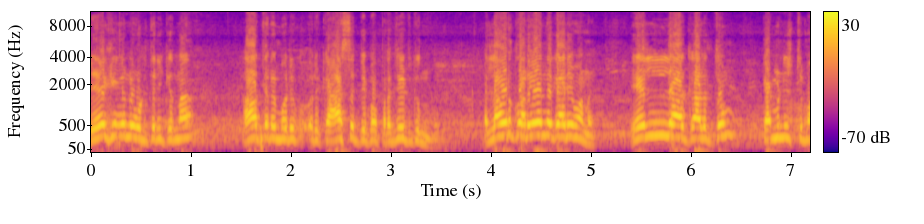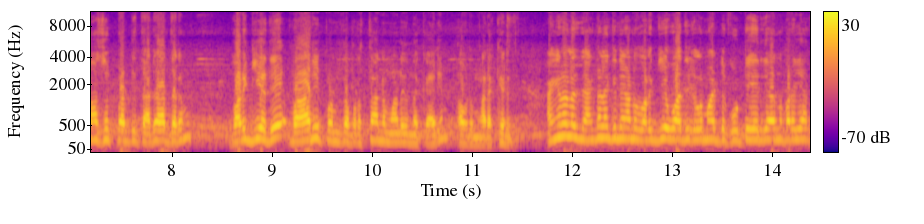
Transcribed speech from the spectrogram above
ലേഖകന് കൊടുത്തിരിക്കുന്ന ആ തരം ഒരു ഒരു കാസറ്റ് ഇപ്പോൾ പ്രചരിപ്പിക്കുന്നുണ്ട്. എല്ലാവർക്കും അറിയാവുന്ന കാര്യമാണ്. എല്ലാ കാലത്തും കമ്മ്യൂണിസ്റ്റ് മാർക്സിസ്റ്റ് പാർട്ടി തരാതരം വർഗീയതയെ വാരിപ്പണത്ത പ്രസ്ഥാനമാണ് എന്ന കാര്യം അവർ മറക്കരുത്. അങ്ങനെയുള്ള ഞങ്ങളെങ്ങനെയാണ് വർഗീയവാദികളുമായിട്ട് കൂട്ടുകയറുക എന്ന് പറയാം?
